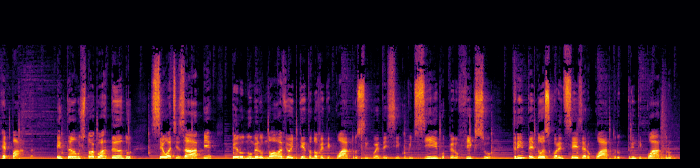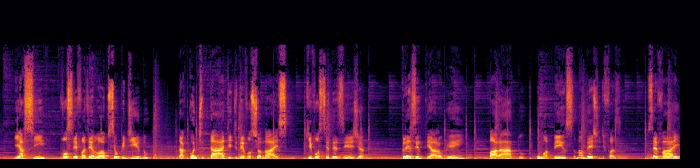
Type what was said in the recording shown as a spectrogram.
reparta. Então estou aguardando seu WhatsApp pelo número 98094 5525, pelo fixo 324604 34 e assim você fazer logo seu pedido da quantidade de devocionais que você deseja presentear alguém, barato, uma benção, não deixe de fazer. Você vai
